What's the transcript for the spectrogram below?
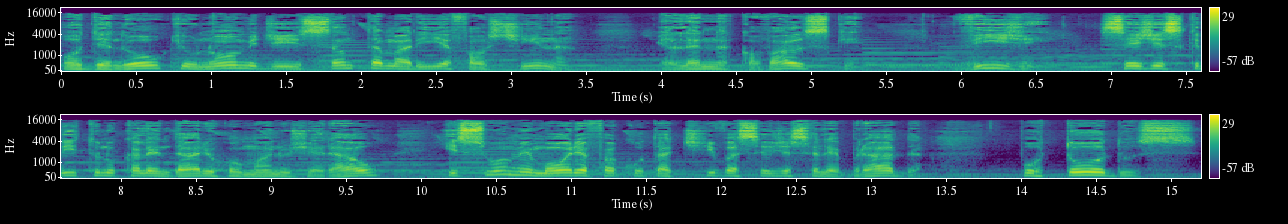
ordenou que o nome de Santa Maria Faustina Helena Kowalski, Virgem, seja escrito no calendário romano geral e sua memória facultativa seja celebrada por todos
